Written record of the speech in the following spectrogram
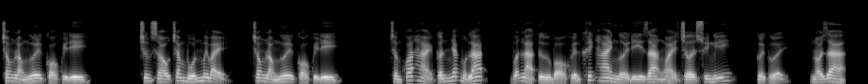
trong lòng ngươi có quỷ đi. Chương 647 trong lòng ngươi có quỷ đi. Trầm khoát hải cân nhắc một lát vẫn là từ bỏ khuyến khích hai người đi ra ngoài chơi suy nghĩ, cười cười, nói ra,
